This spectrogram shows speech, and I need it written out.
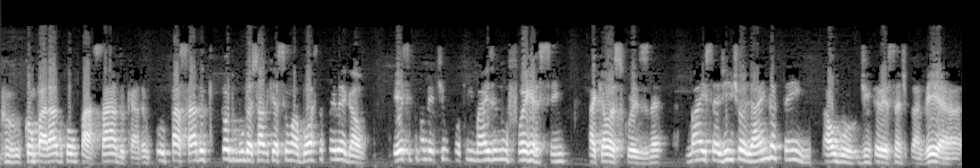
Comparado com o passado, cara, o passado que todo mundo achava que ia ser uma bosta foi legal. Esse prometia um pouquinho mais e não foi assim aquelas coisas, né? Mas se a gente olhar, ainda tem algo de interessante para ver. A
